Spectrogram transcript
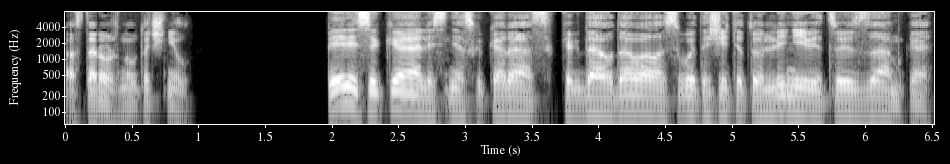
осторожно уточнил. Пересекались несколько раз, когда удавалось вытащить эту ленивицу из замка.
